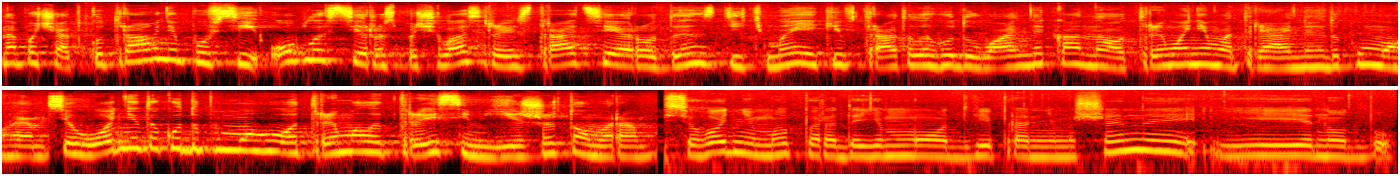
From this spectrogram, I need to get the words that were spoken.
На початку травня по всій області розпочалась реєстрація родин з дітьми, які втратили годувальника на отримання матеріальної допомоги. Сьогодні таку допомогу отримали три сім'ї з Житомира. Сьогодні ми передаємо дві пральні машини і ноутбук.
